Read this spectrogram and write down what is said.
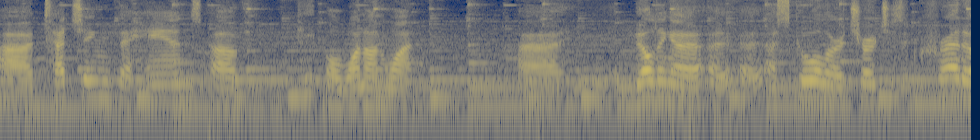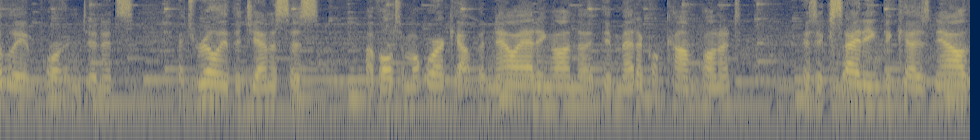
uh, touching the hands of people one-on-one. -on -one. building a, a, a, school or a church is incredibly important and it's, it's really the genesis of Ultimate Workout. But now adding on the, the medical component is exciting because now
